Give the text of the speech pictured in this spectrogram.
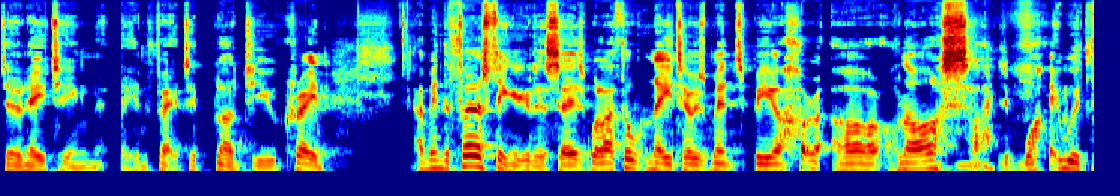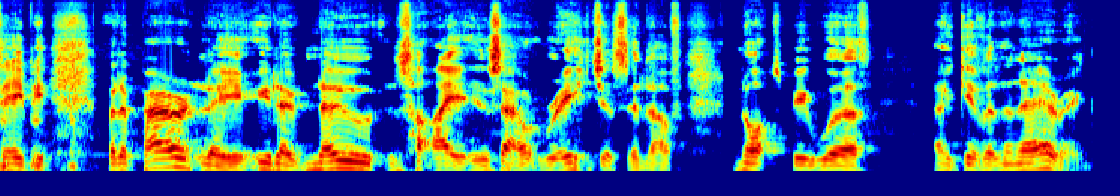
donating infected blood to Ukraine. I mean, the first thing you're going to say is, well, I thought NATO was meant to be our, our, on our side. Why would they be? but apparently, you know, no lie is outrageous enough not to be worth uh, given an airing.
